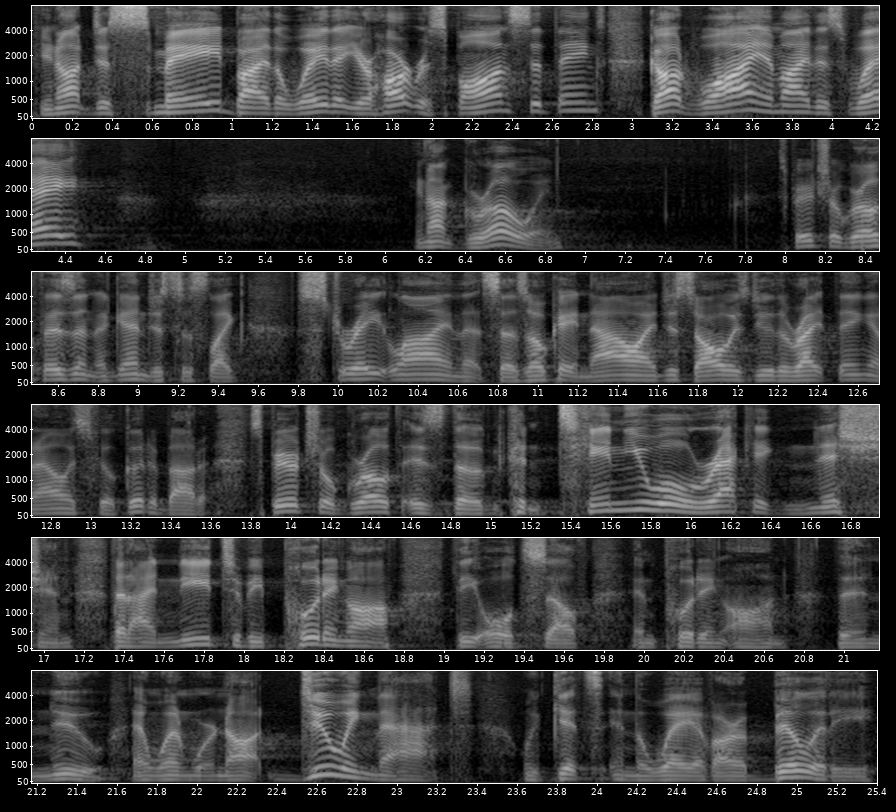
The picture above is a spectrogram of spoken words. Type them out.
If you're not dismayed by the way that your heart responds to things, God, why am I this way? You're not growing. Spiritual growth isn't, again, just this like straight line that says, okay, now I just always do the right thing and I always feel good about it. Spiritual growth is the continual recognition that I need to be putting off the old self and putting on the new. And when we're not doing that, it gets in the way of our ability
